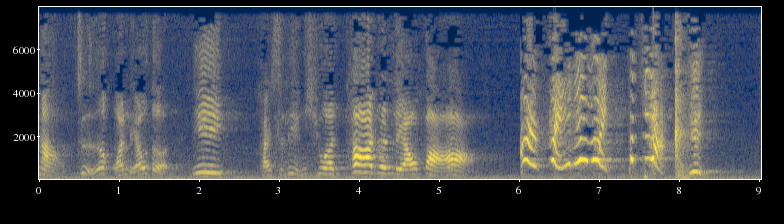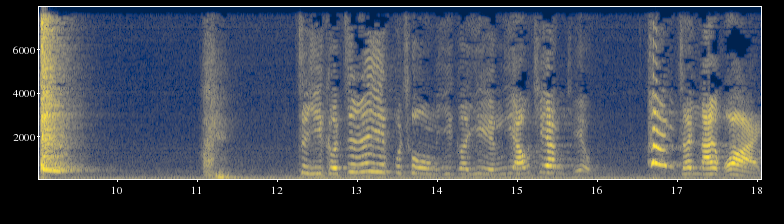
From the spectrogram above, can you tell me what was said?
那这还了得？你还是另选他人了吧。二妃不嫁。哎，这一个执意不从，一个硬要强求，真真难怀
